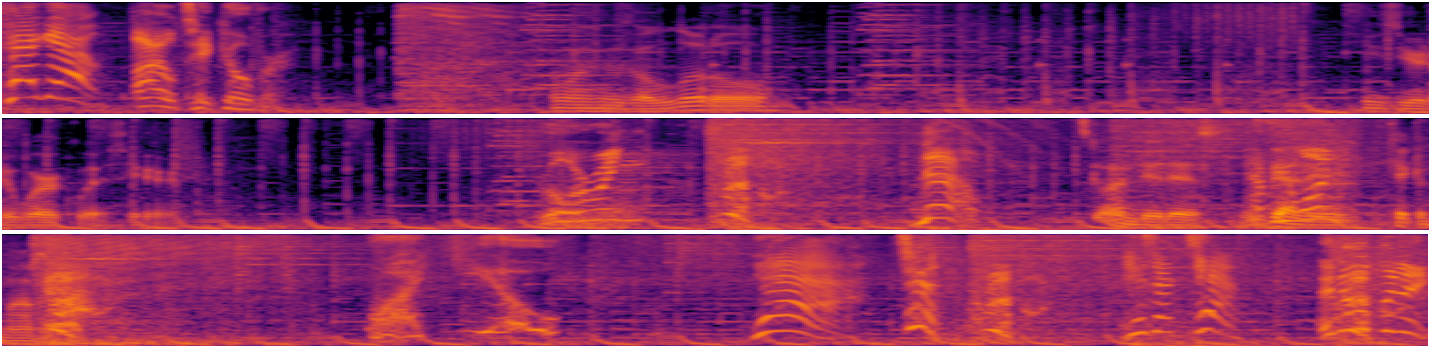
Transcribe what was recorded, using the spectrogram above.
Tag out! I'll take over. Someone who's a little easier to work with here. Roaring. Now! Let's go ahead and do this. These Everyone- guys are kicking my butt. Why you? Yeah! Here's our chance! An opening!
